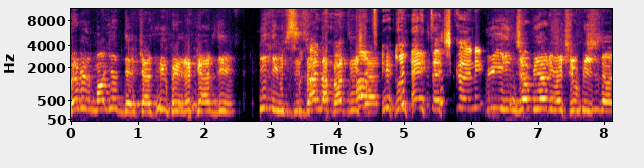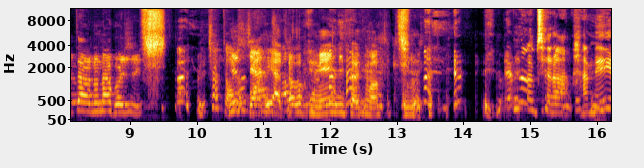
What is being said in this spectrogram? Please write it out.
ببین ما یه دهکده پیدا کردیم. یه دیویسی چند نفر توشه پاپیولیتش کنی اینجا بیاریمشون پیش تو تنها نباشی. یه شهری اطراف خونه می‌سازیم. نمی‌دونم چرا. همه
